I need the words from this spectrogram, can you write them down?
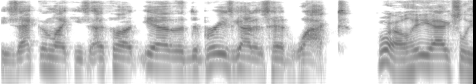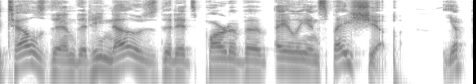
He's acting like he's. I thought, yeah, the debris got his head whacked. Well, he actually tells them that he knows that it's part of an alien spaceship. Yep.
